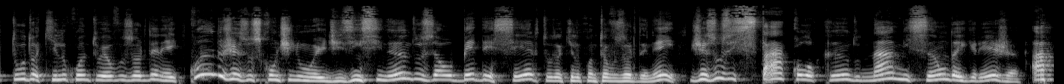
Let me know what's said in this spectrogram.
tudo aquilo quanto eu vos ordenei. Quando Jesus continua e diz: ensinando-os a obedecer tudo aquilo quanto eu vos ordenei, Jesus está colocando na missão da igreja a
